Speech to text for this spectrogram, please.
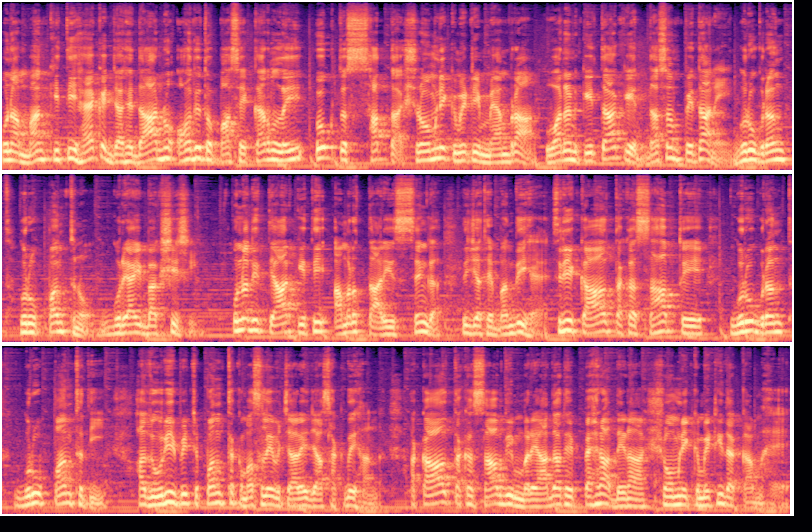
ਉਹਨਾਂ ਮੰਗ ਕੀਤੀ ਹੈ ਕਿ ਜਥੇਦਾਰ ਨੂੰ ਅਹੁਦੇ ਤੋਂ ਪਾਸੇ ਕਰਨ ਲਈ ਉਕਤ ਸੱਤ ਸ਼੍ਰੋਮਣੀ ਕਮੇਟੀ ਮੈਂਬਰਾਂ ਵਰਣਨ ਕੀਤਾ ਕਿ ਦਸਮ ਪਿਤਾ ਨੇ ਗੁਰੂ ਗ੍ਰੰਥ, ਗੁਰੂ ਪੰਥ ਨੂੰ ਗੁਰਿਆਈ ਬਖਸ਼ੀ ਸੀ। ਉਹਨਾਂ ਦੀ ਤਿਆਰ ਕੀਤੀ ਅੰਮ੍ਰਿਤਧਾਰੀ ਸਿੰਘ ਦੀ ਜਥੇਬੰਦੀ ਹੈ। ਸ੍ਰੀ ਅਕਾਲ ਤਖਤ ਸਾਹਿਬ ਤੇ ਗੁਰੂ ਗ੍ਰੰਥ, ਗੁਰੂ ਪੰਥ ਦੀ ਹਜ਼ੂਰੀ ਵਿੱਚ ਪੰਥਕ ਮਸਲੇ ਵਿਚਾਰੇ ਜਾ ਸਕਦੇ ਹਨ। ਅਕਾਲ ਤਖਤ ਸਾਹਿਬ ਦੀ ਮਰਿਆਦਾ ਤੇ ਪਹਿਰਾ ਦੇਣਾ ਸ਼੍ਰੋਮਣੀ ਕਮੇਟੀ ਦਾ ਕੰਮ ਹੈ।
